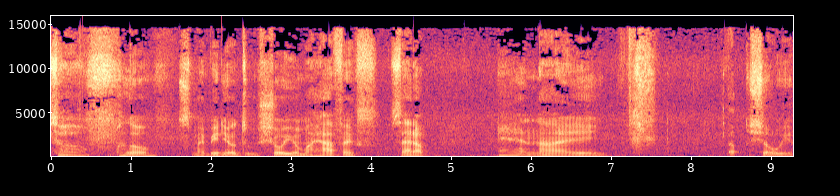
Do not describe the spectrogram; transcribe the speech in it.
So, hello, it's my video to show you my HAF X setup and I love to show you.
